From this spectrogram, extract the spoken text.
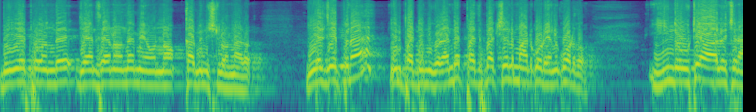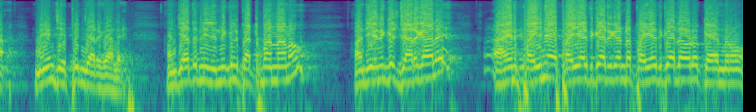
బీజేపీ ఉంది జనసేన ఉంది మేము ఉన్నాం కమ్యూనిస్టులు ఉన్నారు. వీళ్ళు చెప్పినా ఈయన పట్టించుకోడు అంటే ప్రతిపక్షాలు మాట కూడా వినకూడదు. ఈయన ఒకటే ఆలోచన. నేను చెప్పింది జరగాలి. అంచేత నేను ఎన్నికలు పెట్టమన్నాను. అంత ఎన్నికలు జరగాలి. ఆయన పైన పై అధికారి కంటే పై అధికారులు ఎవరో కేంద్రం.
